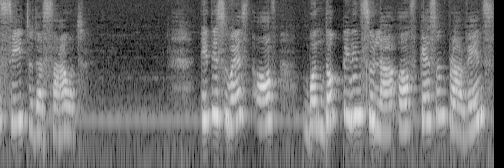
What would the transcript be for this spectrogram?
Sea to the south. It is west of Bondoc Peninsula of Quezon Province,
